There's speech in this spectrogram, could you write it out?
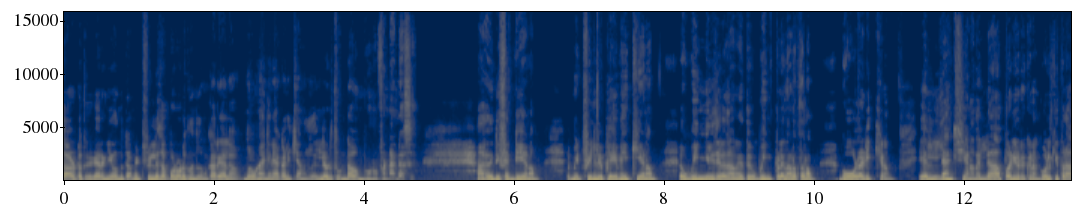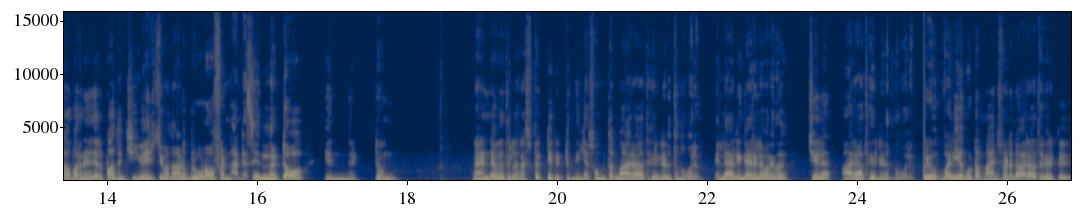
താഴോട്ടൊക്കെ ഇറങ്ങി വന്നിട്ട് മിഡ്ഫീൽഡിൽ സപ്പോർട്ട് കൊടുക്കുന്നുണ്ട്. നമുക്കറിയാലോ ബ്രൂണോ എങ്ങനെയാണ് കളിക്കാന്നുള്ളത് എല്ലായിടത്തും ഉണ്ടാവും ബ്രൂണോ ഫെർണാണ്ടസ്. അത് ഡിഫെൻഡ് ചെയ്യണം മിഡ്ഫീൽഡിൽ പ്ലേ മേക്ക് ചെയ്യണം വിങ്ങിൽ ചില സമയത്ത് വിങ് പ്ലേ നടത്തണം ഗോൾ അടിക്കണം എല്ലാം ചെയ്യണം. എല്ലാ പണിയും എടുക്കണം. ഗോൾ കീപ്പർ ആകാൻ പറഞ്ഞു കഴിഞ്ഞാൽ ചിലപ്പോൾ അതും ചെയ്യുമായിരിക്കും. അതാണ് ബ്രൂണോ ഫെർണാണ്ടസ്. എന്നിട്ടോ എന്നിട്ടും വേണ്ട വിധത്തിലുള്ള റെസ്പെക്റ്റ് കിട്ടുന്നില്ല. സ്വന്തം ആരാധകരുടെ അടുത്തുനിന്ന് പോലും. എല്ലാവരുടെയും കാര്യമല്ല പറയുന്നത്? ചില ആരാധകരുടെ അടുത്തുനിന്ന് പോലും. ഒരു വലിയ കൂട്ടം മാനേജ്മെന്റിന്റെ ആരാധകർക്ക്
